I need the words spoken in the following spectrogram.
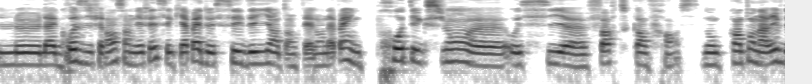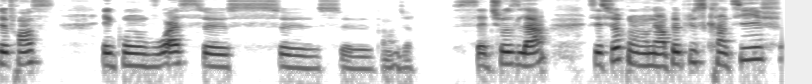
le, la grosse différence, en effet, c'est qu'il n'y a pas de CDI en tant que tel. On n'a pas une protection euh, aussi euh, forte qu'en France. Donc, quand on arrive de France et qu'on voit ce, ce, ce, comment dire, cette chose-là, c'est sûr qu'on est un peu plus craintif.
